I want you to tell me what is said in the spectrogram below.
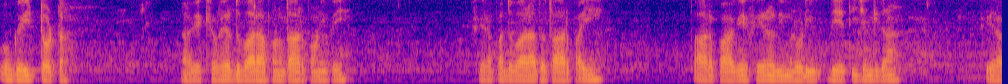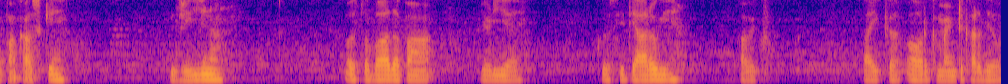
ਉਹ ਗਈ ਟੁੱਟ। ਆ ਵੇਖਿਓ ਫਿਰ ਦੁਬਾਰਾ ਆਪਾਂ ਨੂੰ ਤਾਰ ਪਾਉਣੀ ਪਈ। ਫਿਰ ਆਪਾਂ ਦੁਬਾਰਾ ਤੋਂ ਤਾਰ ਪਾਈ। ਤਾਰ ਪਾ ਕੇ ਫਿਰ ਉਹਦੀ ਮਰੋੜੀ ਦੇਤੀ ਚੰਗੀ ਤਰ੍ਹਾਂ। ਫਿਰ ਆਪਾਂ ਕੱਸ ਕੇ ਰੀਜਨ ਉਸ ਤੋਂ ਬਾਅਦ ਆਪਾਂ ਜਿਹੜੀ ਹੈ ਕੁਰਸੀ ਤਿਆਰ ਹੋ ਗਈ ਹੈ। ਆ ਵੇਖੋ। ਲਾਈਕ ਔਰ ਕਮੈਂਟ ਕਰ ਦਿਓ।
